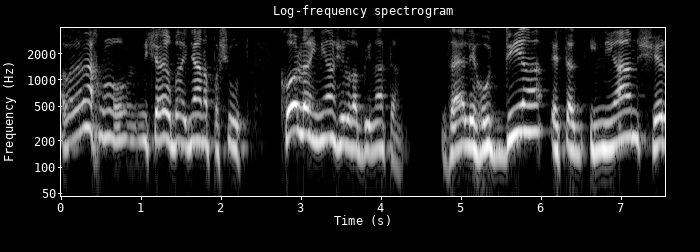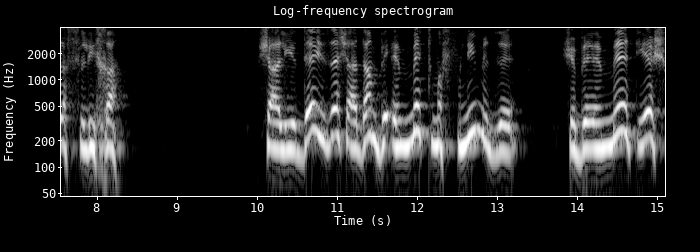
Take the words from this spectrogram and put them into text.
אבל אנחנו נישאר בעניין הפשוט. כל העניין של רבי נתן זה היה להודיע את העניין של הסליחה. שעל ידי זה שאדם באמת מפנים את זה, שבאמת יש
